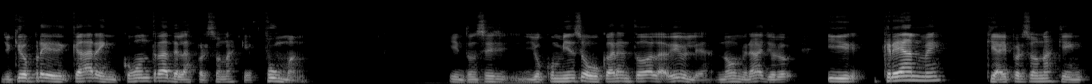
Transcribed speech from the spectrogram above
yo quiero predicar en contra de las personas que fuman. Y entonces yo comienzo a buscar en toda la Biblia. No, mira, yo lo... Y créanme que hay personas que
